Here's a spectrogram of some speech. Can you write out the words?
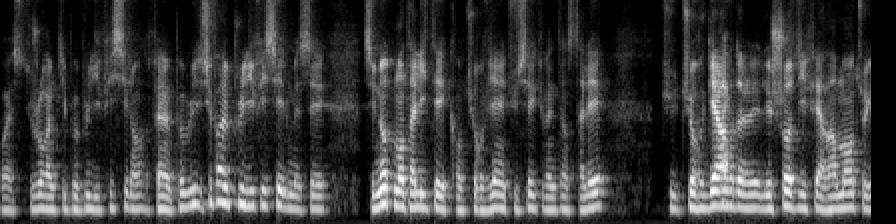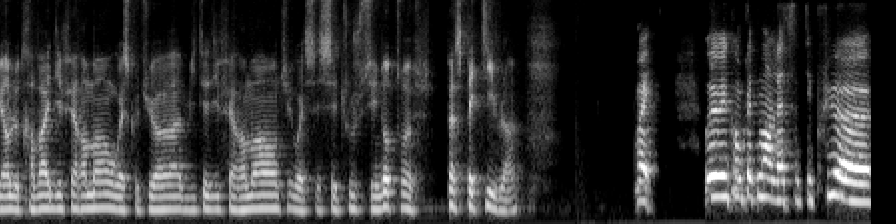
ouais c'est toujours un petit peu plus difficile. Hein. Enfin, un peu plus, je sais pas le plus difficile, mais c'est une autre mentalité. Quand tu reviens et tu sais que tu viens t'installer, tu, tu, regardes les choses différemment, tu regardes le travail différemment, ou est-ce que tu as habité différemment. Tu, ouais, c'est une autre perspective là. Ouais. Oui, oui, complètement. Là, c'était plus. Euh,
